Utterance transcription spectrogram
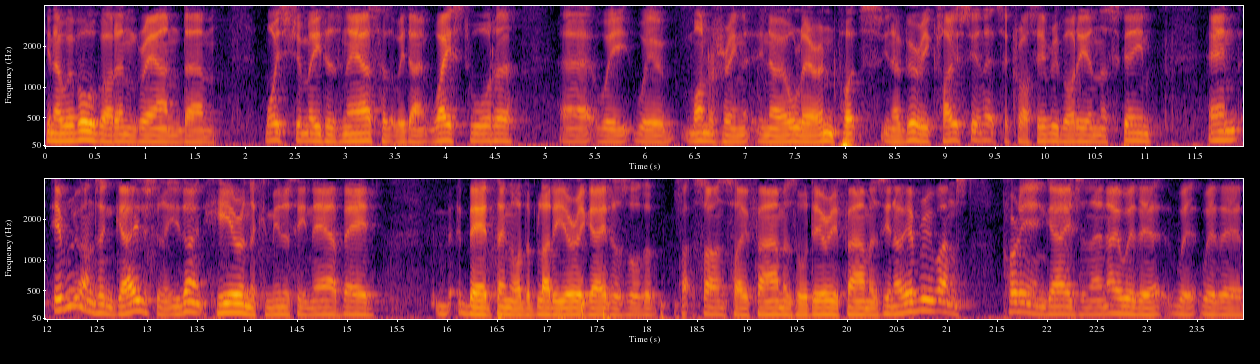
You know, we've all got in-ground um, moisture meters now so that we don't waste water. Uh, we, we're monitoring, you know, all our inputs, you know, very closely, and that's across everybody in the scheme. And everyone's engaged in it. You don't hear in the community now bad, bad thing or the bloody irrigators or the so and so farmers or dairy farmers. You know, everyone's pretty engaged and they know where their where, where their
